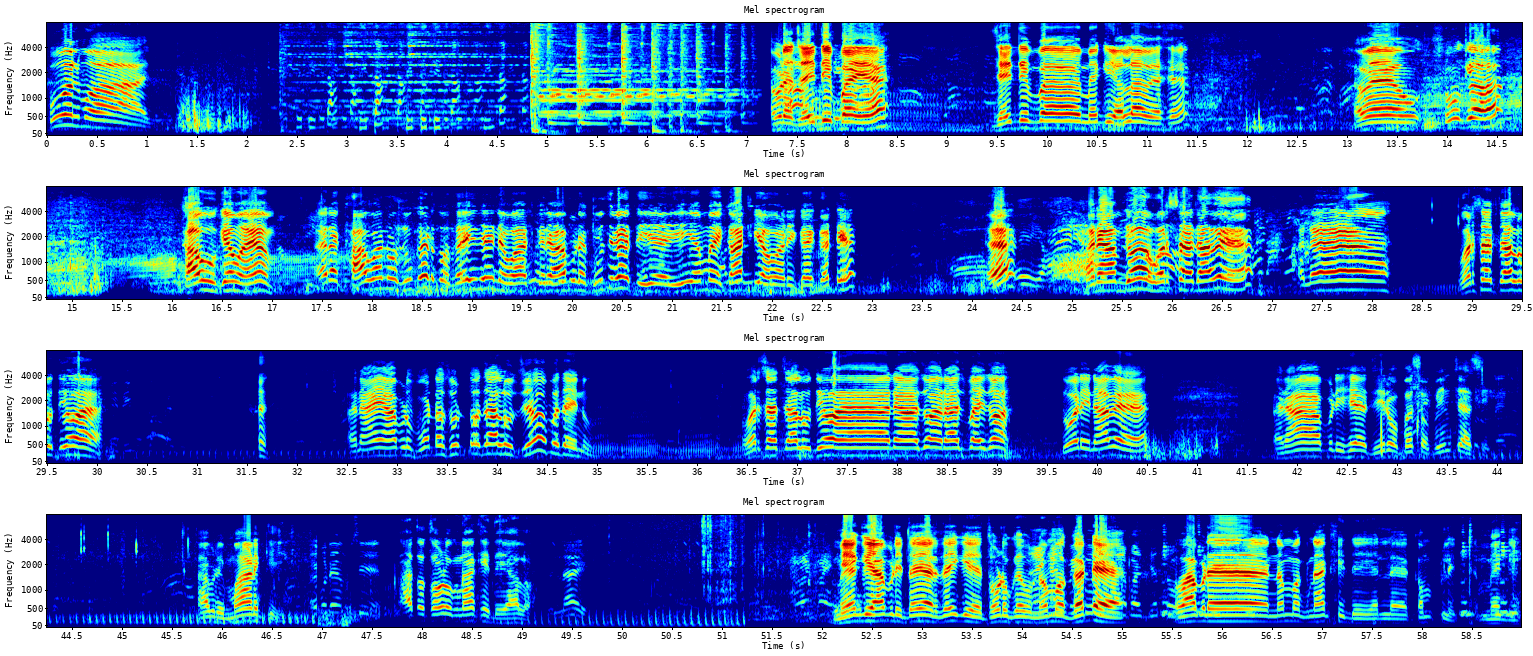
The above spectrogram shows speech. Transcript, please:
ફૂલ મોજ. આપણે જયદીપભાઈ હે. જયદીપભાઈ મેગી હલાવે છે. હવે શું કયો હ? ખાવું કેમ એમ? અરે ખાવાનો જુગાડ તો થઈ જાય ને વાત કરે આપણે ગુજરાતી એ એમાં કાઠિયાવાડી કઈ ઘટે? હે? અને આમ જો વરસાદ આવે, એટલે વરસાદ ચાલુ થયો હે. અને અહીંયા આપણું ફોટોશૂટ તો ચાલુ જ છે બધાનું વરસાદ ચાલુ થયો હે, અને આ જો રાજભાઈ જો દોડીને આવે અને આ આપણી છે જીરો બસો પંચ્યાસી. આપણી માણકી. આ તો થોડુંક નાખી દઈએ હાલો. મેગી આપણી તૈયાર થઈ ગઈ થોડુંક એવું નમક ઘટે. આપણે નમક નાખી દઈએ એટલે કમ્પ્લીટ મેગી.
